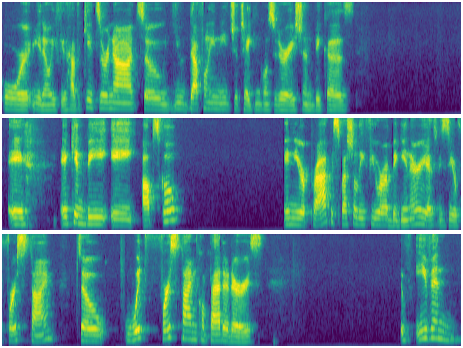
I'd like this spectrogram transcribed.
or you know if you have kids or not. So you definitely need to take in consideration because it, it can be a obstacle in your prep especially if you're a beginner yes, it's your first time. So with first time competitors even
